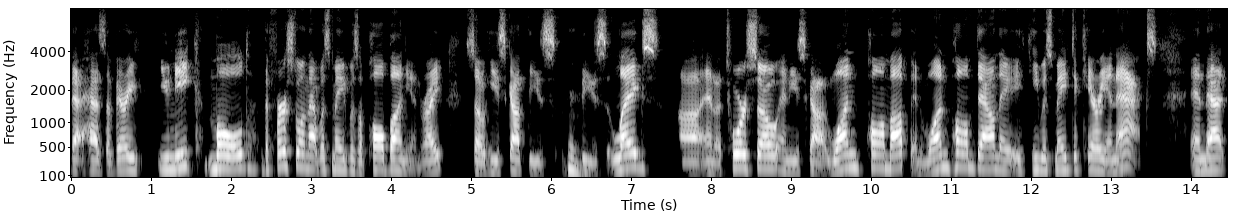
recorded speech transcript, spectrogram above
that has a very unique mold. The first one that was made was a Paul Bunyan, right? So he's got these hmm. these legs uh, and a torso, and he's got one palm up and one palm down. They, he was made to carry an axe. And that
